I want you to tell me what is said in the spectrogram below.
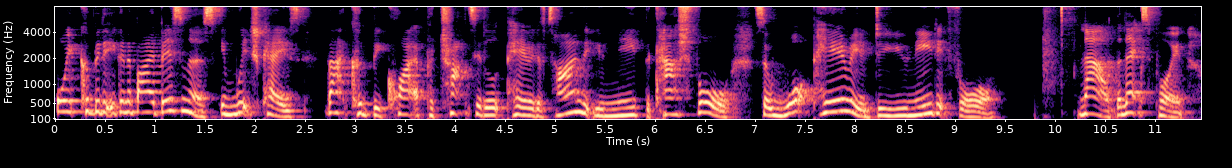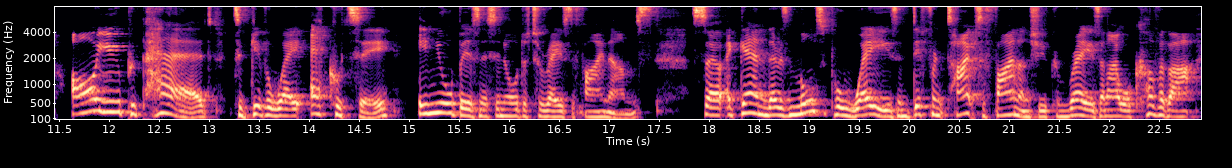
Or it could be that you're going to buy a business, in which case that could be quite a protracted period of time that you need the cash for. So what period do you need it for? Now, the next point, are you prepared to give away equity in your business in order to raise the finance. So again, there's multiple ways and different types of finance you can raise. And I will cover that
